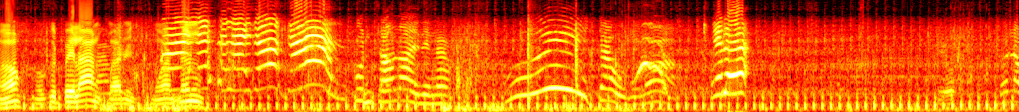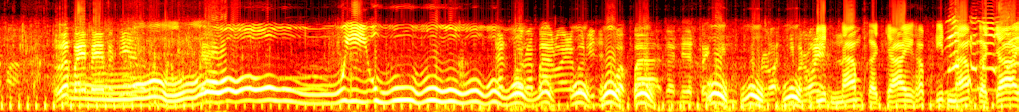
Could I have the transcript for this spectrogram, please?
เอาเอาขึ้นไปล่างมาดิงานหนึ่งคุณเช้าหน่อยเลยนะอุ้ยเจ้านี่เนาะนี่แหละ เดี๋ยว เพิ่นละ อไปไปไปที่ยวโอ้โหโอ้โหโอ้โหโอ้โหโอ้โหโอ้โหโอ้โหโอ้โหโอ้โหดินน้ำกระจายครับดินน้ำกระจาย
